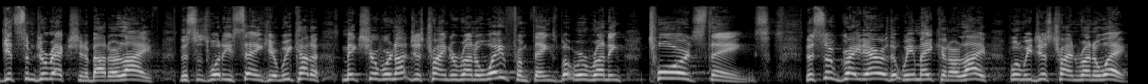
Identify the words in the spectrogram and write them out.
get some direction about our life. This is what he's saying here. We got to make sure we're not just trying to run away from things, but we're running towards things. This is a great error that we make in our life when we just try and run away.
